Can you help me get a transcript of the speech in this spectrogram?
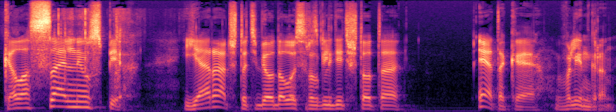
Колоссальный успех! Я рад, что тебе удалось разглядеть что-то этакое в Лингрен.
